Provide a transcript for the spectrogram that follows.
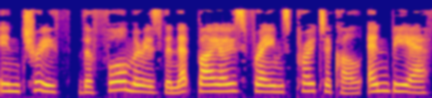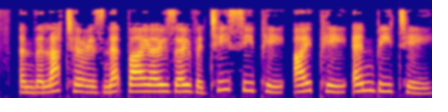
In truth, the former is the NetBIOS Frames Protocol (NBF), and the latter is NetBIOS over TCP, IP (NBT).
